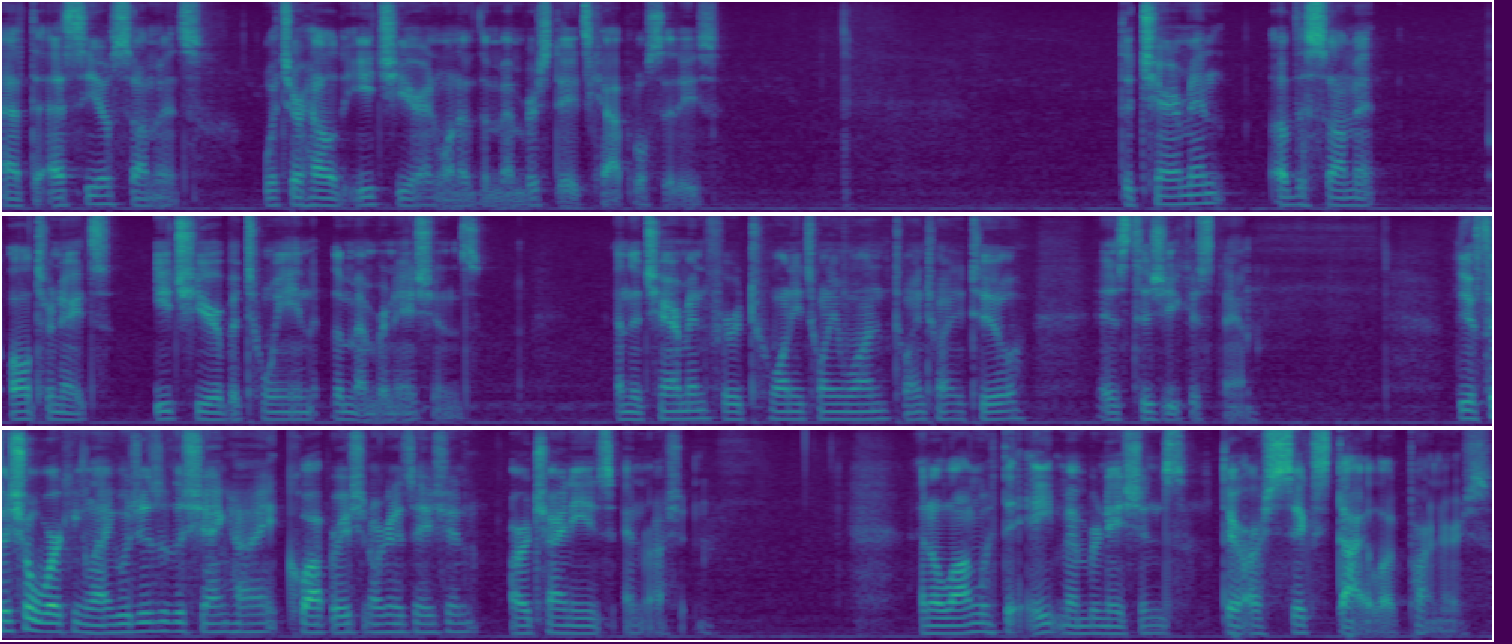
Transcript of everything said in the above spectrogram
at the SCO summits, which are held each year in one of the member states' capital cities. The chairman of the summit alternates each year between the member nations, and the chairman for 2021 2022 is Tajikistan. The official working languages of the Shanghai Cooperation Organization are Chinese and Russian. And along with the eight member nations, there are six dialogue partners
